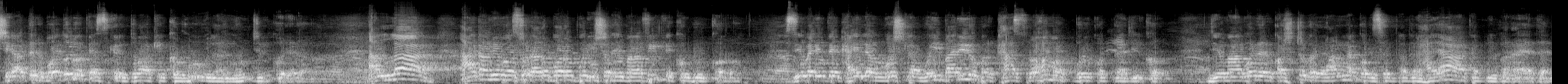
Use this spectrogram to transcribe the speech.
সে হাতের বদলত আজকের দোয়াকে কবুল আর মঞ্জুর করে নাও। আল্লাহ, আগামী বছর আরও বড় পরিসরে মাহফিলকে কবুল করো। যে বাড়িতে খাইলাম, বসলাম, ওই বাড়ির উপর খাস রহমত, বরকত নাজির করো। যে মা বোনের কষ্ট করে রান্না করেছেন, তাদের হায়াত আপনি বানায় দেন।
